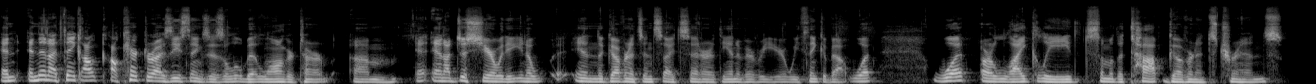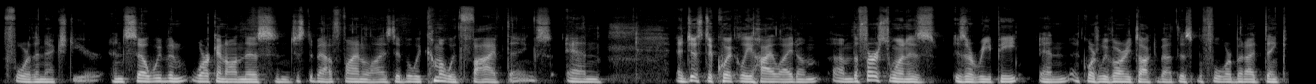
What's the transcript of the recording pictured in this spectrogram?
And and then I think I'll, I'll characterize these things as a little bit longer term. Um, and, and, I'll just share with you, you know, in the Governance Insight Center at the end of every year, we think about what what are likely some of the top governance trends for the next year. And so we've been working on this and just about finalized it, but we've come up with five things. And and just to quickly highlight them, um, the first one is is a repeat, and of course we've already talked about this before, but I think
